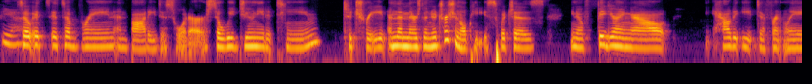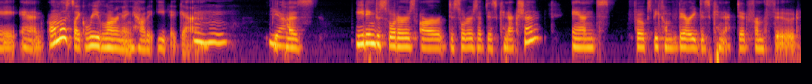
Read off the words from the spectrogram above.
Yeah. So it's it's a brain and body disorder. So we do need a team to treat. And then there's the nutritional piece, which is, you know, figuring out how to eat differently and almost like relearning how to eat again. Mm-hmm. Yeah. Because eating disorders are disorders of disconnection and folks become very disconnected from food.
